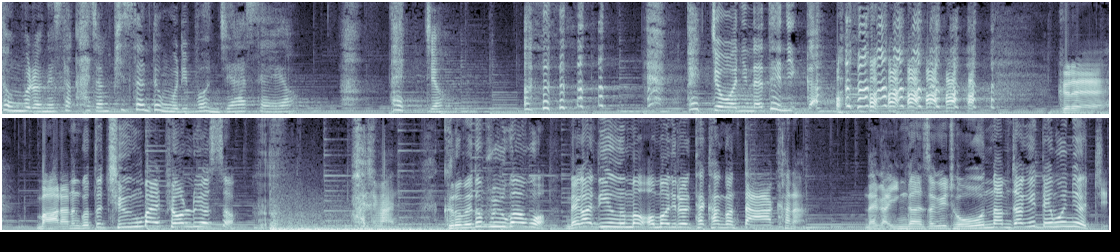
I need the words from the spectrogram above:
동물원에서 가장 비싼 동물이 뭔지 아세요? 백조. 백조 원이나 되니까. 그래, 말하는 것도 정말 별로였어. 그럼에도 불구하고 내가 네 어머, 어머니를 택한 건 딱 하나. 내가 인간성이 좋은 남자기 때문이었지.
